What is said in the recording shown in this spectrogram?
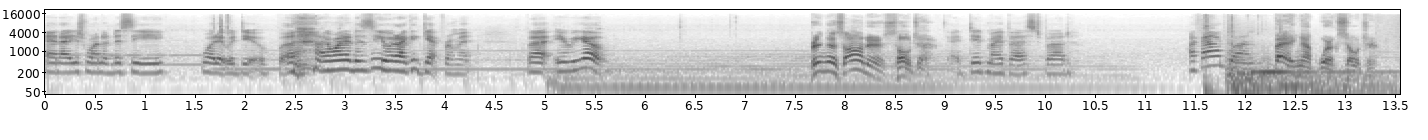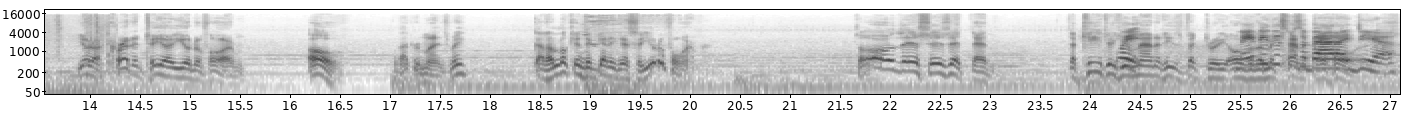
and I just wanted to see what it would do. But I wanted to see what I could get from it. But here we go. Bring us honor, soldier. I did my best, bud. I found one. Bang up work, soldier. You're a credit to your uniform. Oh, that reminds me. Gotta look into getting us a uniform. So this is it then. The key to Wait, humanity's victory over Maybe the this was a bad idea.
